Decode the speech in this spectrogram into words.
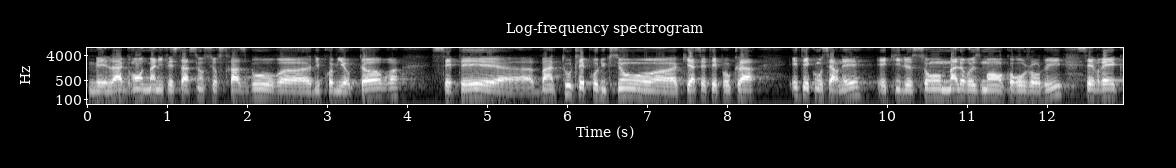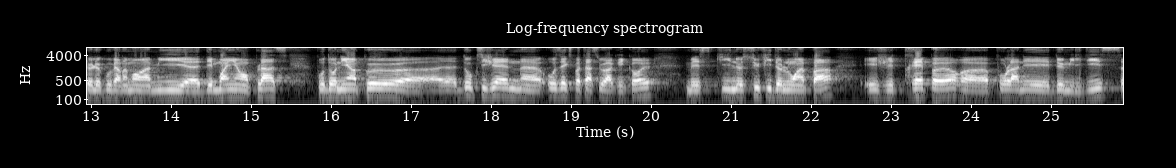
Mais la grande manifestation sur Strasbourg euh, du 1er octobre, c'était ben, toutes les productions qui à cette époque-là étaient concernées et qui le sont malheureusement encore aujourd'hui. C'est vrai que le gouvernement a mis des moyens en place pour donner un peu euh, d'oxygène euh, aux exploitations agricoles, mais ce qui ne suffit de loin pas. Et j'ai très peur euh, pour l'année 2010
